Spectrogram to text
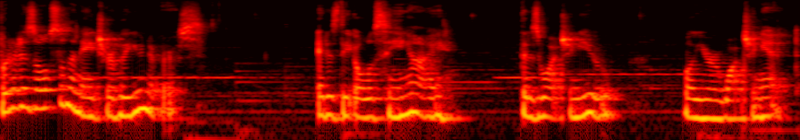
But it is also the nature of the universe. It is the all seeing eye that is watching you while you're watching it.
